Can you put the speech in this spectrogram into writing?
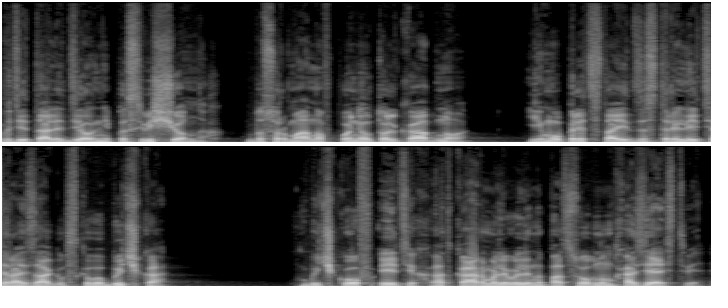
в детали дела непосвященных, Басурманов понял только одно – ему предстоит застрелить райзаговского бычка. Бычков этих откармливали на подсобном хозяйстве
